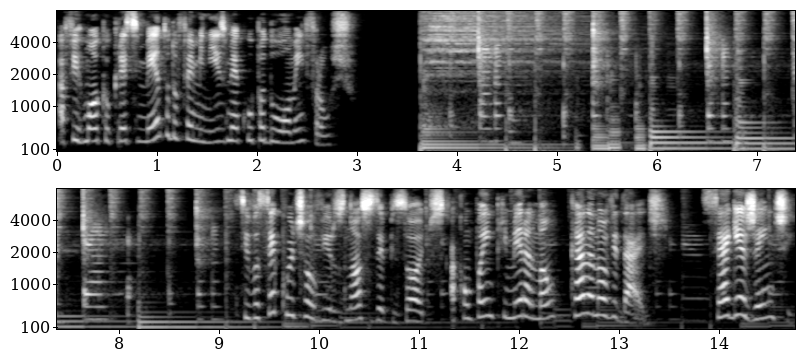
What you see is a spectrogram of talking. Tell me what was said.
afirmou que o crescimento do feminismo é culpa do homem frouxo. Se você curte ouvir os nossos episódios, acompanhe em primeira mão cada novidade. Segue a gente,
